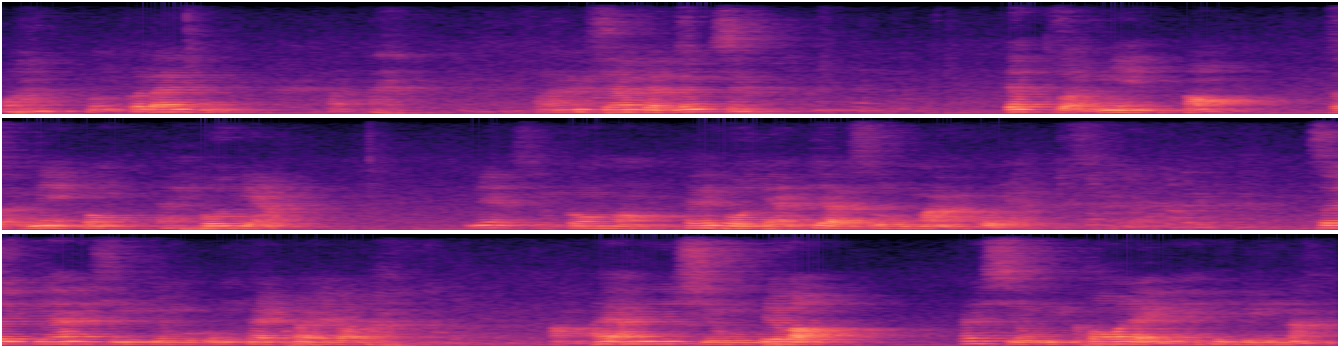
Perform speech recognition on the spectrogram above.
哇，过来，行消个种啥？要转念吼，转念讲，哎，无定。你也想讲吼，迄个无定叫师傅骂过，所以今仔心情无讲太快乐，啊，爱安尼想对无？爱想伊可怜的迄面啊。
